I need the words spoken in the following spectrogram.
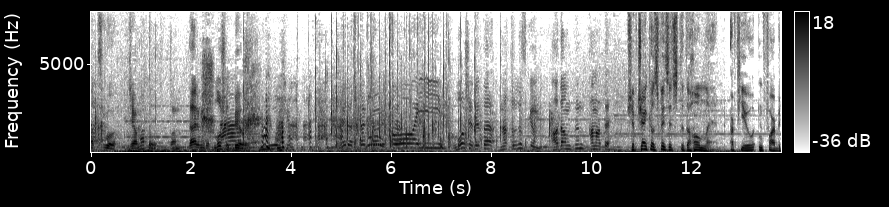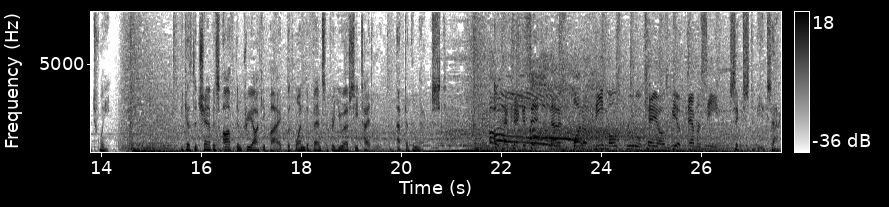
от всего Джамата, вот, вам дарим этот лошадь белую. Это, как говорится, лошадь это на кыргызском адамдын канаты. Shevchenko's visits to the homeland are few and far between. Because the champ is often preoccupied with one defense of her UFC title after the next. Oh, head kick, that's it. That is one of the most brutal KOs we have ever seen. Six to be exact.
